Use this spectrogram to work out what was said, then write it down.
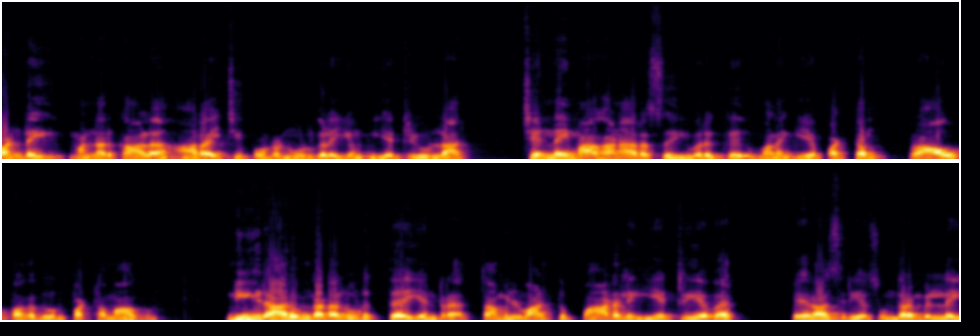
பண்டை மன்னர் கால ஆராய்ச்சி போன்ற நூல்களையும் இயற்றியுள்ளார். சென்னை மாகாண அரசு இவருக்கு வழங்கிய பட்டம் ராவ் பகதூர் பட்டமாகும். நீராறும் கடலுடுத்த என்ற தமிழ் வாழ்த்து பாடலை இயற்றியவர் பேராசிரியர் சுந்தரம்பிள்ளை.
